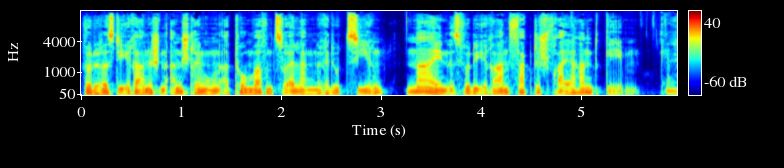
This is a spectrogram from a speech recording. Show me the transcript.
Würde das die iranischen Anstrengungen, Atomwaffen zu erlangen, reduzieren? Nein, es würde Iran faktisch freie Hand geben. Genau.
